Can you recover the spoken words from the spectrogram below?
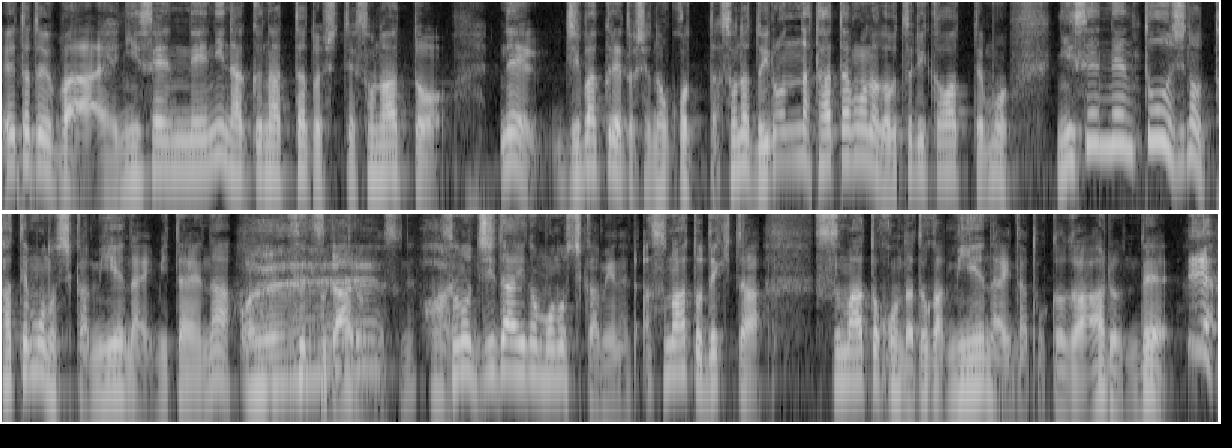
え例えばえー2000年に亡くなったとしてその後ね自爆霊として残ったその後いろんな建物が移り変わっても2000年当時の建物しか見えないみたいなー。説があるんですね、はい。その時代のものしか見えない。あその後できたスマートフォンだとか見えないだとかがあるんで。いや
